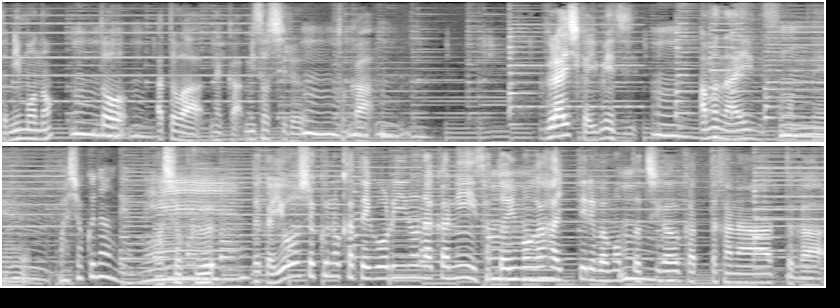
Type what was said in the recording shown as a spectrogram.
と、煮物うんとあとはなんか味噌汁うんとかうんぐらいしかイメージうん。うんあんまないですもんね、和食なんだよね。和食。だから洋食のカテゴリーの中に里芋が入ってればもっと違うかったかなとか、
